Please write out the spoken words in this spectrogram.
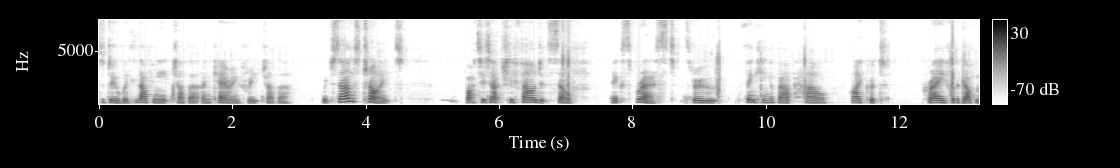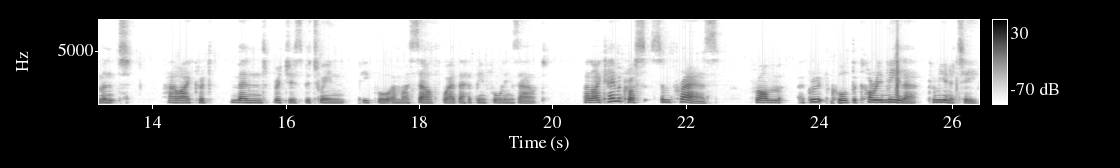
to do with loving each other and caring for each other, which sounds trite, but it actually found itself expressed through thinking about how I could pray for the government, how I could mend bridges between people and myself where there had been fallings out. And I came across some prayers from a group called the Corrymeela Community,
